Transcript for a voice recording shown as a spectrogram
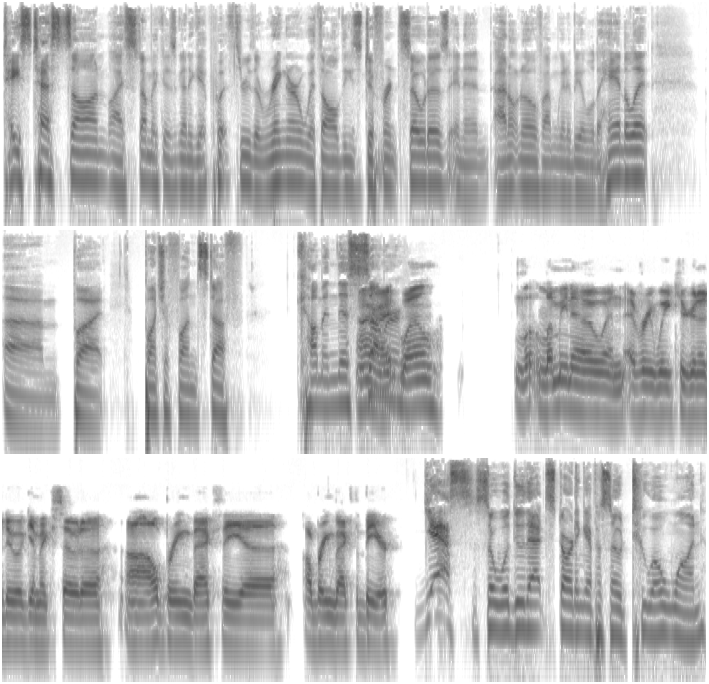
taste tests on. My stomach is going to get put through the ringer with all these different sodas, and I don't know if I'm going to be able to handle it. Um, but bunch of fun stuff coming this All summer. right. Well, l- let me know. And every week you're going to do a gimmick soda. Uh, I'll bring back the. Uh, I'll bring back the beer. Yes. So we'll do that starting episode 201.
